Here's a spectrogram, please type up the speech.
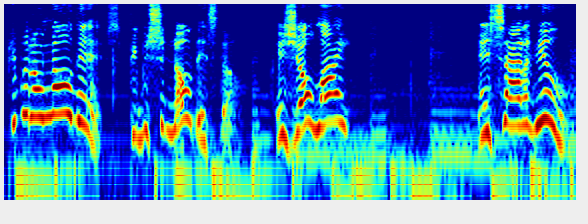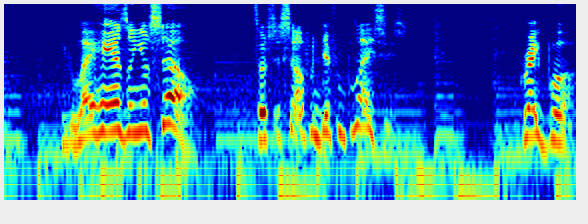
People don't know this. People should know this though. It's your light inside of you. You can lay hands on yourself, touch yourself in different places. Great book.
